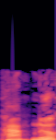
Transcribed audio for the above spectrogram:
tháp nước.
